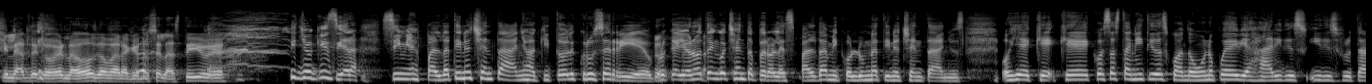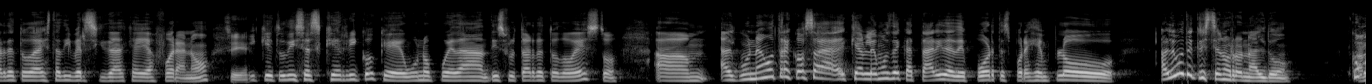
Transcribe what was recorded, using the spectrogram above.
que le han de comer la boca para que no se lastime. Yo quisiera, si mi espalda tiene 80 años, aquí todo el cruz se ríe, porque yo no tengo 80, pero la espalda, mi columna tiene 80 años. Oye, qué, qué cosas tan nítidas cuando uno puede viajar y, dis- y disfrutar de toda esta diversidad que hay afuera, ¿no? Sí. Y que tú dices, qué rico que uno pueda disfrutar de todo esto. Am, ¿Alguna otra cosa que hablemos de Qatar y de deportes? Por ejemplo, hablemos de Cristiano Ronaldo. An-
